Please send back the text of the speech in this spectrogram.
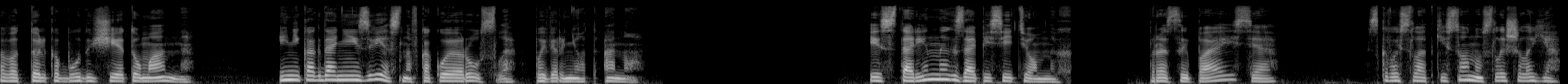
Вот только будущее туманно, и никогда неизвестно, в какое русло повернет оно. Из старинных записей темных. «Просыпайся!» Сквозь сладкий сон услышала я.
